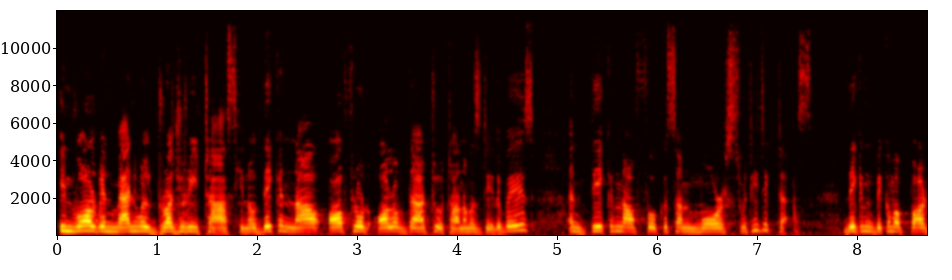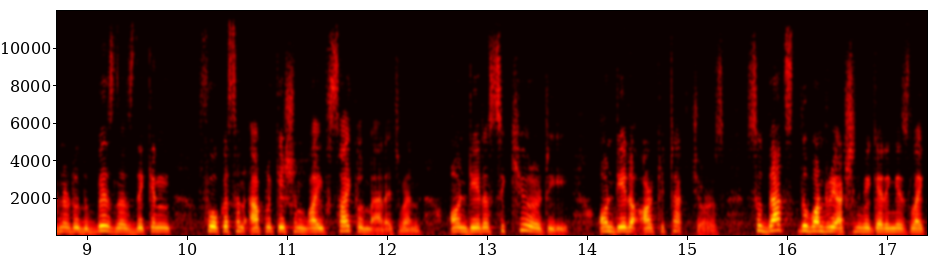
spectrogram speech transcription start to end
involved in manual drudgery tasks. You know, they can now offload all of that to autonomous database and they can now focus on more strategic tasks they can become a partner to the business. They can focus on application lifecycle management, on data security, on data architectures. So that's the one reaction we're getting is like,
